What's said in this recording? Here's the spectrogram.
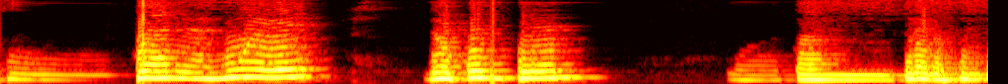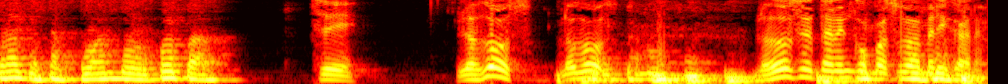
si juegan a las 9, no cumplen eh, con, que Central que está jugando de Copa. Sí. Los dos, los dos. Los dos están en Copa Sudamericana.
